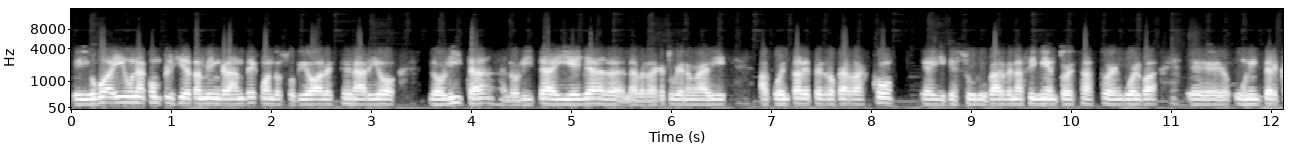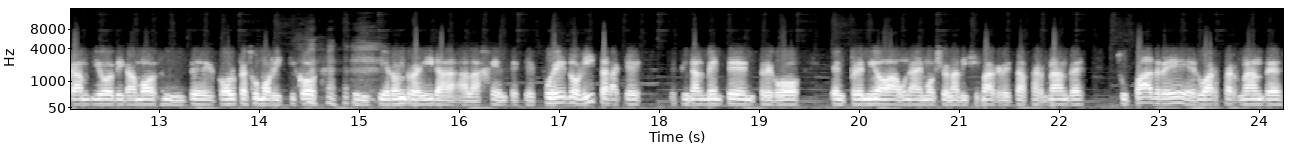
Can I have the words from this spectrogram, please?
y hubo ahí una complicidad también grande cuando subió al escenario Lolita. Lolita y ella, la verdad que estuvieron ahí a cuenta de Pedro Carrasco y de su lugar de nacimiento exacto en Huelva, eh, un intercambio, digamos, de golpes humorísticos que hicieron reír a, la gente, que fue Lolita la que finalmente entregó el premio a una emocionadísima Greta Fernández. Su padre, Eduard Fernández,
